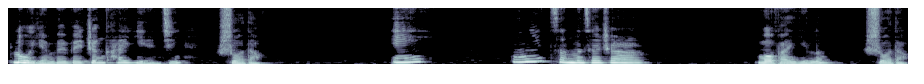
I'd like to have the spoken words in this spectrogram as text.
洛言微微睁开眼睛，说道。怎么在这儿？莫凡一愣，说道：“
